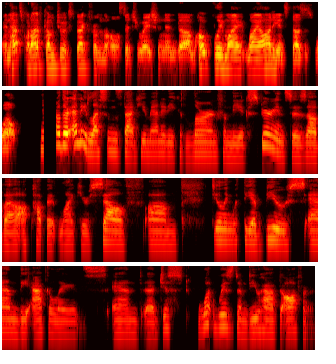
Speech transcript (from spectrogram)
and that's what I've come to expect from the whole situation. And um, hopefully, my my audience does as well. Are there any lessons that humanity could learn from the experiences of a, a puppet like yourself, um, dealing with the abuse and the accolades? And uh, just what wisdom do you have to offer?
